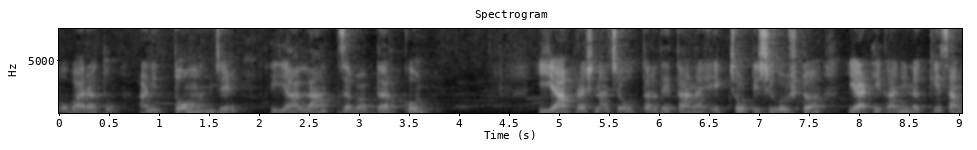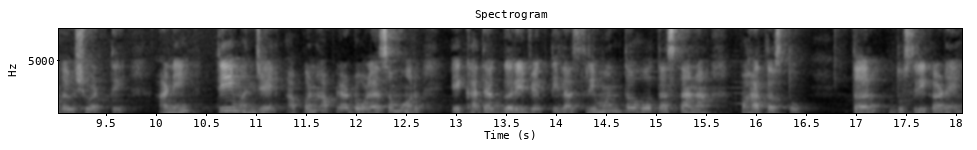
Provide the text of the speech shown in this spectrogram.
उभा राहतो आणि तो म्हणजे याला जबाबदार कोण? या प्रश्नाचे उत्तर देताना एक छोटीशी गोष्ट या ठिकाणी नक्की सांगावीशी वाटते. आणि ती म्हणजे आपण आपल्या डोळ्यासमोर एखाद्या गरीब व्यक्तीला श्रीमंत होत असताना पाहत असतो. तर दुसरीकडे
